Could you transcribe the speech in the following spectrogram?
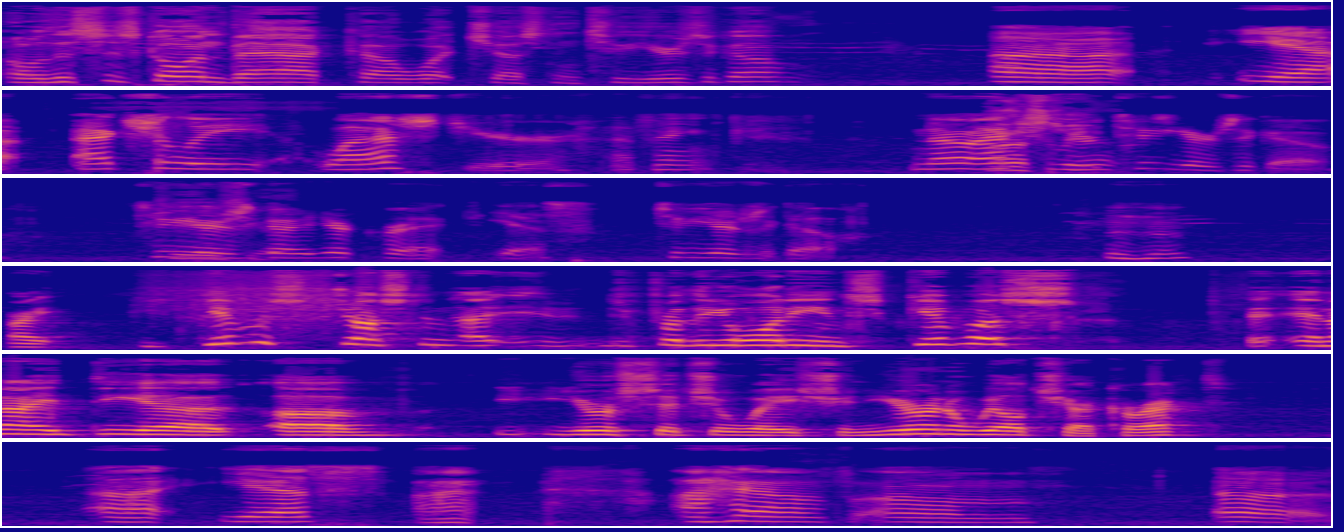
Oh, this is going back. Uh, what, Justin? Two years ago? Uh, yeah. Actually, last year, I think. No, actually, year? two years ago. Two, two years, years ago. ago. You're correct. Yes, two years ago. Mm-hmm. All right, give us Justin uh, for the audience. Give us an idea of your situation. You're in a wheelchair, correct? Uh, yes, I I have um, uh,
